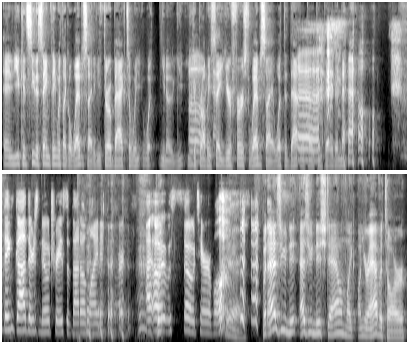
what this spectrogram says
and you can see the same thing with like a website. If you throw back to when what you know, you, you could Oh, probably yeah. say your first website. What did that look Uh. like compared to now? Thank God there's no trace of that online anymore. I, oh, But- it was so terrible. yeah. But as you as you niche down like on your avatar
